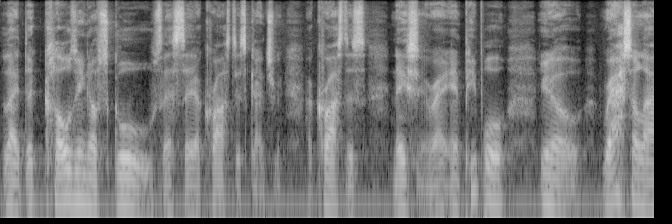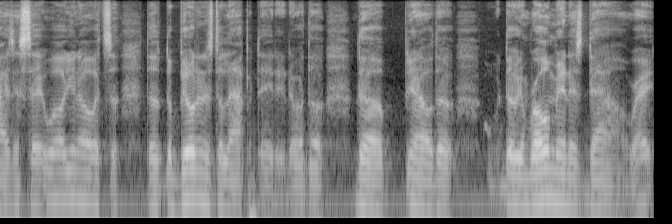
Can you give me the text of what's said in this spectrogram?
like the closing of schools, let's say across this country, across this nation, right? And people, you know, rationalize and say, well, you know, it's a, the the building is dilapidated, or the the you know the the enrollment is down, right?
